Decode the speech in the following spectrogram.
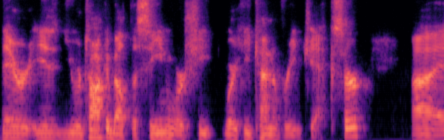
there is. You were talking about the scene where she where he kind of rejects her. Uh,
